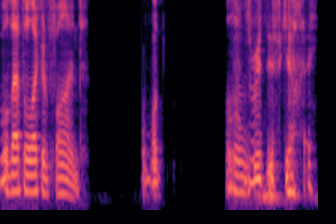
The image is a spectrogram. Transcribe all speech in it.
Well, that's all I could find. What I was was all, with this guy?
